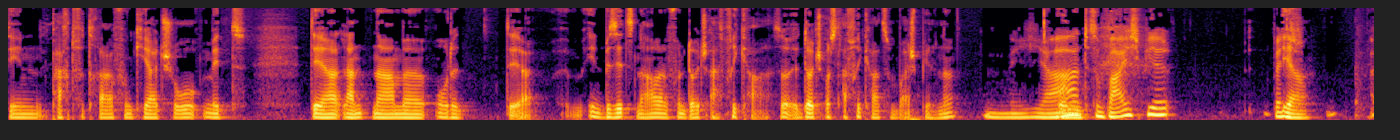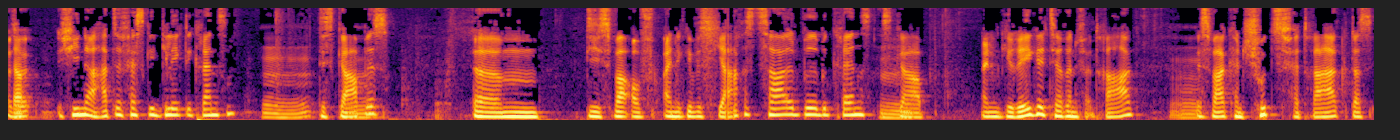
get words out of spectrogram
den Pachtvertrag von Kiacho mit der Landnahme oder der ähm, Inbesitznahme von Deutsch-Afrika, so Deutsch-Ostafrika zum Beispiel, ne? Ja, Und, zum Beispiel, wenn ja. ich also ja. China hatte festgelegte Grenzen. Mhm. Das gab mhm. es. Ähm, dies war auf eine gewisse Jahreszahl begrenzt. Es mhm. gab einen geregelteren Vertrag. Mhm. Es war kein Schutzvertrag, das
